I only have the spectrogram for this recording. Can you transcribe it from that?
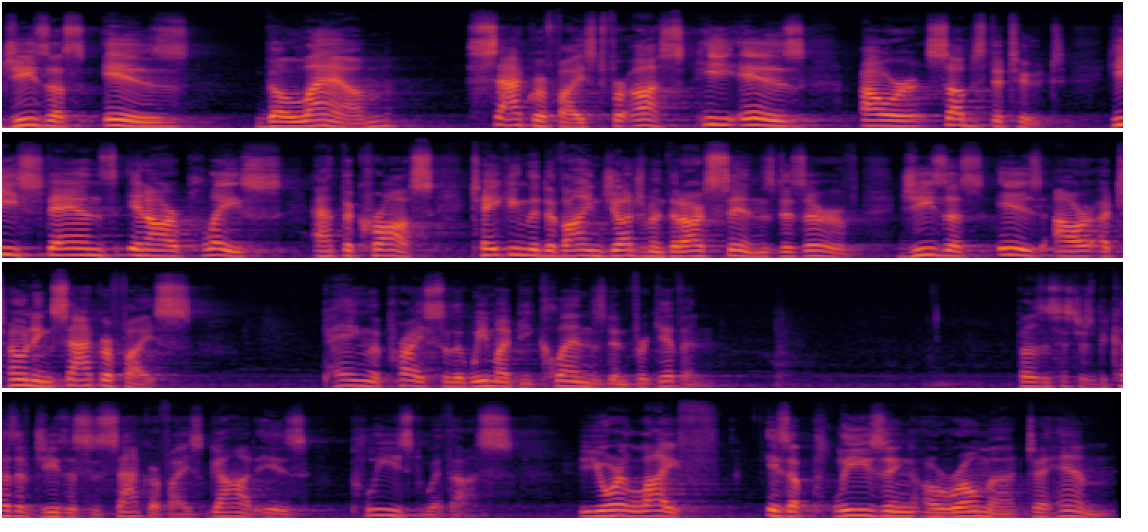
Jesus is the lamb sacrificed for us. He is our substitute. He stands in our place at the cross, taking the divine judgment that our sins deserve. Jesus is our atoning sacrifice, paying the price so that we might be cleansed and forgiven. Brothers and sisters, because of Jesus' sacrifice, God is pleased with us. Your life is a pleasing aroma to Him.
